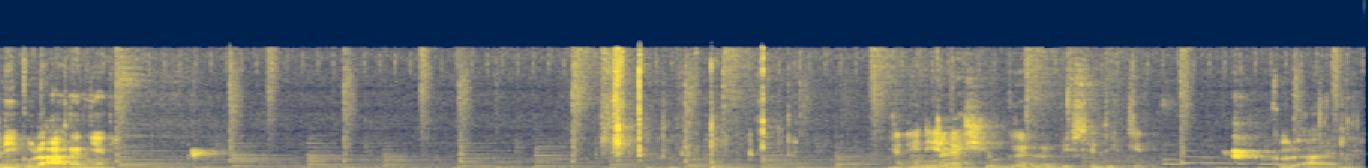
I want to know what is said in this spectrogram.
Lihat nih gula arennya nih. Yang ini less sugar lebih sedikit. Gula arennya.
